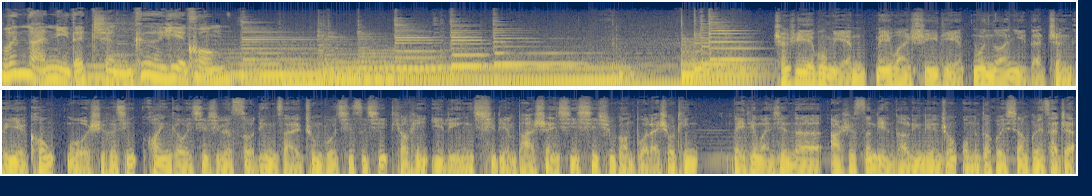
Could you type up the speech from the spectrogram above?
温暖你的整个夜空。是夜不眠，每晚十一点，温暖你的整个夜空。我是何欣，欢迎各位继续的锁定在中波七四七调频一零七点八陕西戏曲广播来收听。每天晚间的二十三点到零点钟，我们都会相会在这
